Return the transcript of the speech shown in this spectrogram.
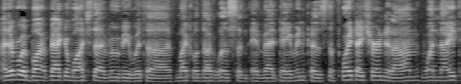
I never went back and watched that movie with uh, Michael Douglas and, and Matt Damon because the point I turned it on one night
